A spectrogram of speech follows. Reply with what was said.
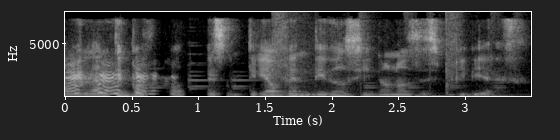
Adelante, por favor. Me sentiría ofendido si no nos despidieras.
